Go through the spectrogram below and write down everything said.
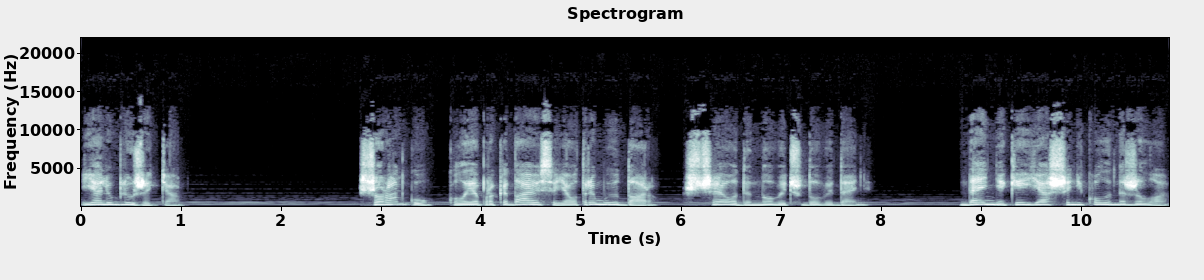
Я люблю життя. Щоранку, коли я прокидаюся, я отримую дар ще один новий чудовий день день, який я ще ніколи не жила.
